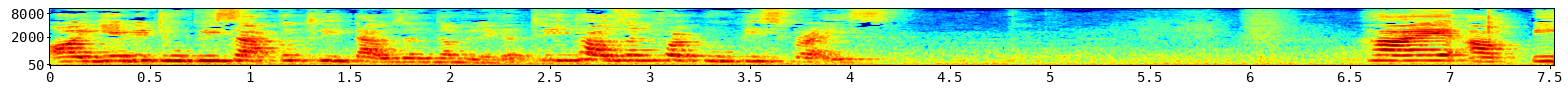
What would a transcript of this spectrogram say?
और ये भी टू पीस आपको थ्री थाउज़ेंड का मिलेगा। Three thousand for two piece price hi आपी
